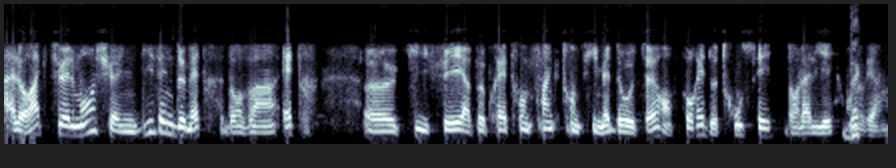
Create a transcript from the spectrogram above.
Alors actuellement, je suis à une dizaine de mètres dans un hêtre euh, qui fait à peu près 35-36 mètres de hauteur en forêt de Troncé dans l'Allier en Auvergne.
